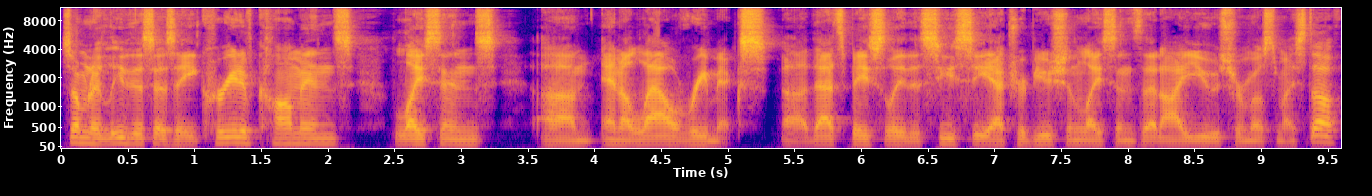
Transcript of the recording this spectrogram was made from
So I'm going to leave this as a Creative Commons license um, and allow remix. Uh, that's basically the CC attribution license that I use for most of my stuff.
